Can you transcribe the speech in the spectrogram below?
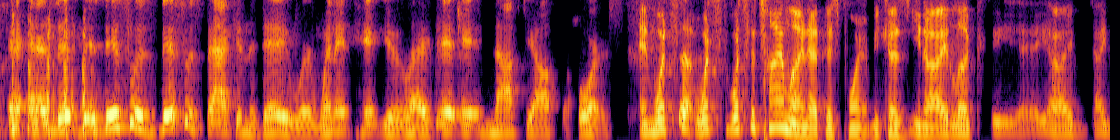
and thi- thi- this was this was back in the day where when it hit you, like it, it knocked you off the horse. And what's the what's what's the timeline at this point? Because you know, I look, you know, I I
